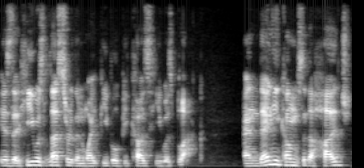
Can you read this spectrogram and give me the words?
is that he was lesser than white people because he was black. And then he comes to the Hajj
